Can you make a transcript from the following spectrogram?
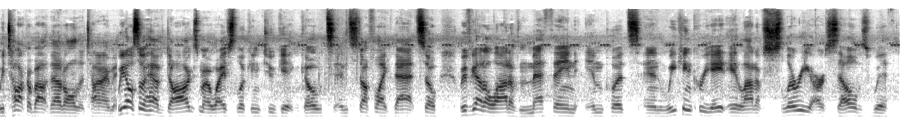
we talk about that all the time. We also have dogs. My wife's looking to get goats and stuff like that. So we've got a lot of methane inputs and we can create a lot of slurry ourselves with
